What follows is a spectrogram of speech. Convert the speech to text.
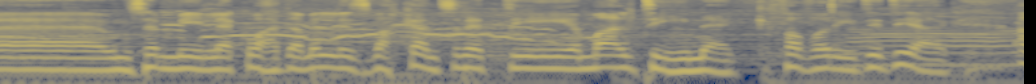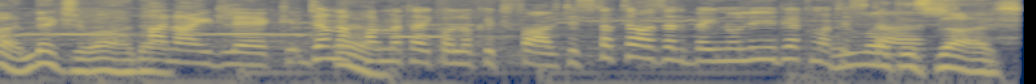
eh, nsemmilek waħda mill-isbaħ kanzunetti Maltinek favoriti tiegħek. Għandek xi waħda? Għanajdlek, dan eh. bħal meta jkollok it-tfal, tista' tażel bejn uliedek ma tistax. Ma tistax.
